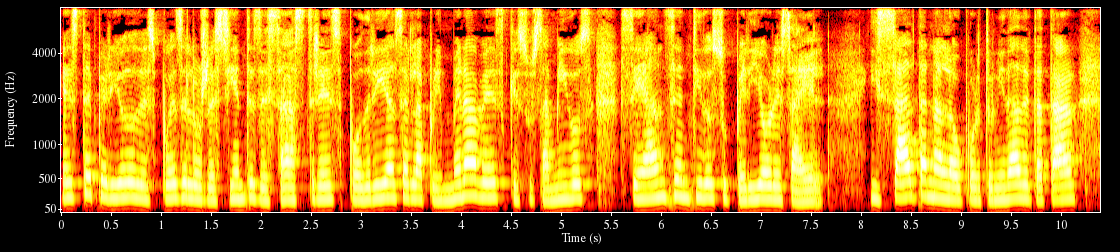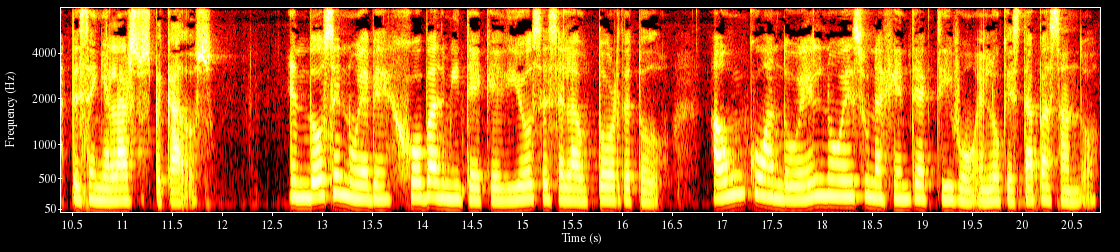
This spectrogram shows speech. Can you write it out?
Este periodo después de los recientes desastres podría ser la primera vez que sus amigos se han sentido superiores a él y saltan a la oportunidad de tratar de señalar sus pecados. En 12.9 Job admite que Dios es el autor de todo. Aun cuando él no es un agente activo en lo que está pasando,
